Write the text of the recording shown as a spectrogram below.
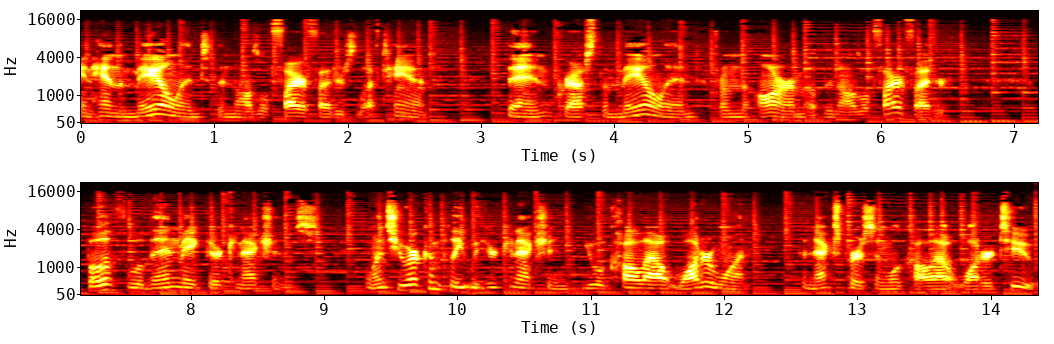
and hand the male end to the nozzle firefighter's left hand. Then grasp the male end from the arm of the nozzle firefighter. Both will then make their connections. Once you are complete with your connection, you will call out water 1. The next person will call out water 2.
